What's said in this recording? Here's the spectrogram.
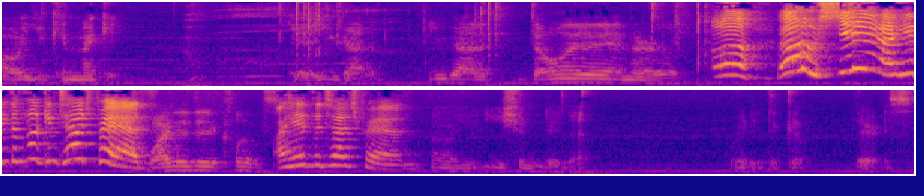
oh, you can make it. Yeah, you got it. You got it. Don't let it in early. Oh, oh shit! I hit the fucking touchpad! Why did it close? I hit the touchpad. Oh, you, you shouldn't do that. Where did it go? There it is.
